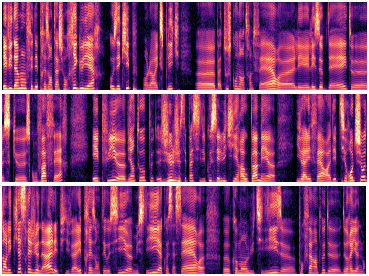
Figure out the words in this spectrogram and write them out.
Évidemment, on fait des présentations régulières aux équipes. On leur explique bah, tout ce qu'on est en train de faire, les, les, updates, ce qu'on ce qu'on va faire. Et puis bientôt, Jules, je ne sais pas si du coup c'est lui qui ira ou pas, mais il va aller faire euh, des petits roadshows dans les caisses régionales et puis il va aller présenter aussi euh, Musli, à quoi ça sert, euh, comment on l'utilise, pour faire un peu de, rayonnement.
